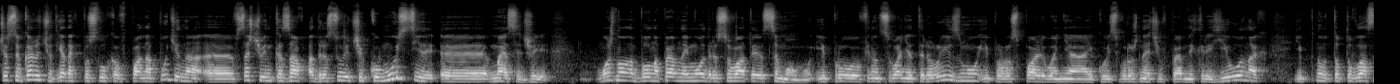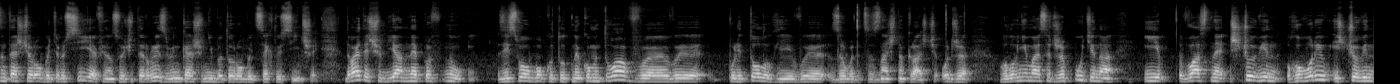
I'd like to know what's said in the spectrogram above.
чесно кажучи, от я так послухав пана Путіна, е, все, що він казав, адресуючи комусь ці е, меседжі, можна було напевно йому адресувати самому і про фінансування тероризму, і про розпалювання якоїсь ворожнечі в певних регіонах. І ну, тобто, власне, те, що робить Росія, фінансуючи тероризм, він каже, що нібито робить це хтось інший. Давайте, щоб я не ну, зі свого боку тут не коментував. е, Ви політолог і ви зробите це значно краще. Отже, головні меседжі Путіна, і власне, що він говорив і що він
